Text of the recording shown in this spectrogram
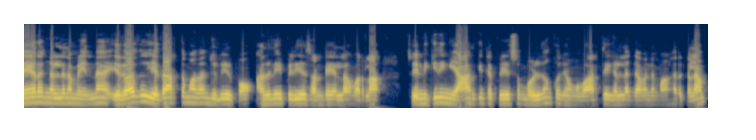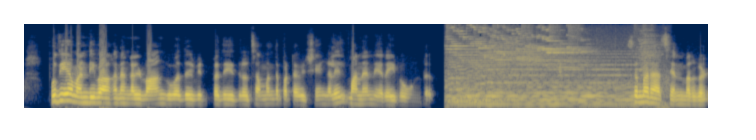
நேரங்களில் நம்ம என்ன ஏதாவது யதார்த்தமா தான் சொல்லியிருப்போம். அதுலேயே பெரிய சண்டையெல்லாம் வரலாம். ஸோ இன்னைக்கு நீங்க யார்கிட்ட பேசும்பொழுதும் கொஞ்சம் உங்க வார்த்தைகள்ல கவனமாக இருக்கலாம். புதிய வண்டி வாகனங்கள் வாங்குவது விற்பது இதில் சம்பந்தப்பட்ட விஷயங்களில் மன நிறைவு உண்டு. சிம்மராசி அன்பர்கள்.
